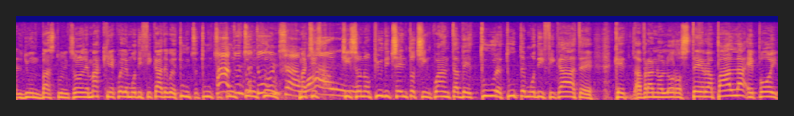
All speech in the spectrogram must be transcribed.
Lund Bass Tuning? Sono le macchine quelle modificate, quelle tunz, tunz, Ah, tunz, tunz, tunz, tunz. Ma ci, wow. ci sono più di 150 vetture, tutte modificate, che avranno il loro stereo a palla e poi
